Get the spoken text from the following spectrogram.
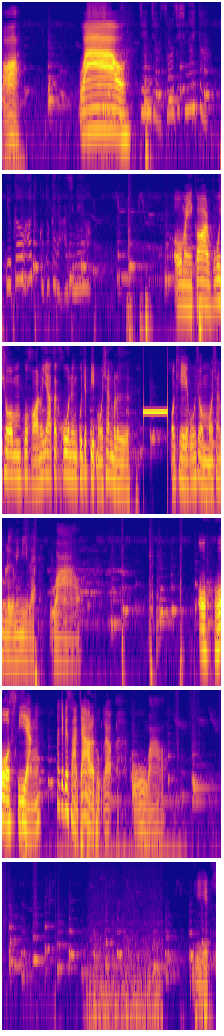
อ๋อ ว้าว 神社を掃除しないと床を掃くことから始めよう。 โอ้ my god คุณผู้ชม กูขออนุญาตสักครู่หนึ่งกูจะปิด motion blur โอเค คุณผู้ชม motion blur ไม่มีแหละ ว้าว โอ้โห เสียง น่าจะเป็นสารเจ้าแล้วถูกแล้ว โอ้ ว้าว เย็ดเค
